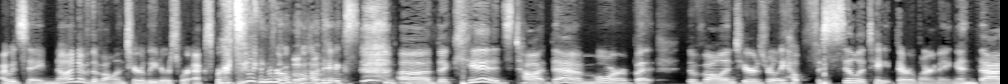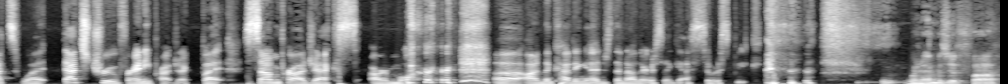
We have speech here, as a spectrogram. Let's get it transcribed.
i would say none of the volunteer leaders were experts in robotics. Uh, the kids taught them more but the volunteers really helped facilitate their learning and that's what that's true for any project but some projects are more uh, on the cutting edge than others i guess so to speak. What happens if uh,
